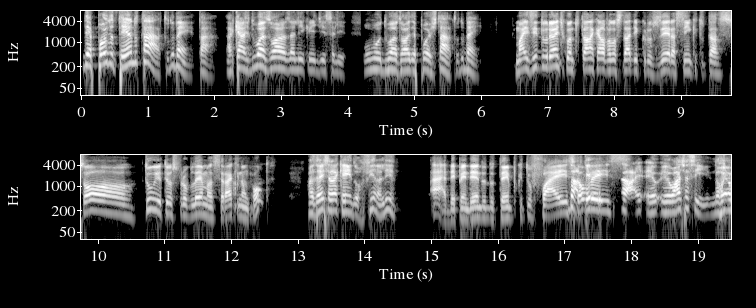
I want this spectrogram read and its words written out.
Depois do treino, tá, tudo bem, tá. Aquelas duas horas ali que ele disse ali, uma ou duas horas depois, tá, tudo bem. Mas e durante, quando tu tá naquela velocidade de cruzeiro, assim, que tu tá só tu e os teus problemas, será que não conta? Mas aí será que é endorfina ali? Ah, dependendo do tempo que tu faz, não, talvez. Tem, ah, eu, eu acho assim, não é,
